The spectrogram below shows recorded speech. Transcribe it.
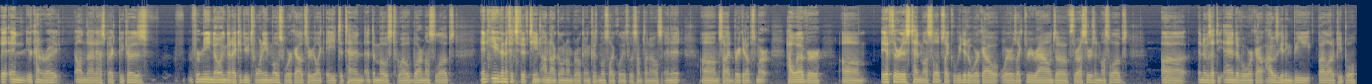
a- and you're kind of right on that aspect because for me, knowing that I could do 20, most workouts are like 8 to 10, at the most 12 bar muscle ups. And even if it's 15, I'm not going unbroken because most likely it's with something else in it. Um, so I'd break it up smart. However, um, if there is 10 muscle ups, like we did a workout where it was like three rounds of thrusters and muscle ups, uh, and it was at the end of a workout, I was getting beat by a lot of people.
